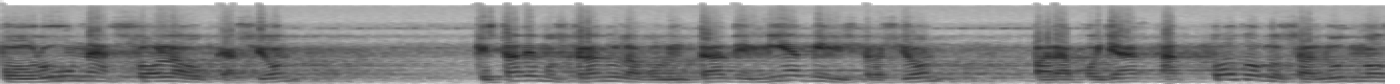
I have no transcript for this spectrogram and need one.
por una sola ocasión que está demostrando la voluntad de mi administración para apoyar a todos los alumnos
